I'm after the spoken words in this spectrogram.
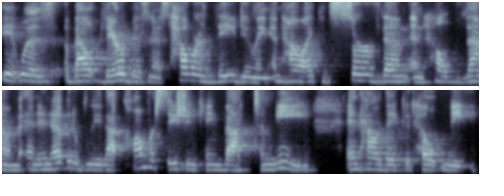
it was about their business. How are they doing and how I could serve them and help them. And inevitably, that conversation came back to me and how they could help me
